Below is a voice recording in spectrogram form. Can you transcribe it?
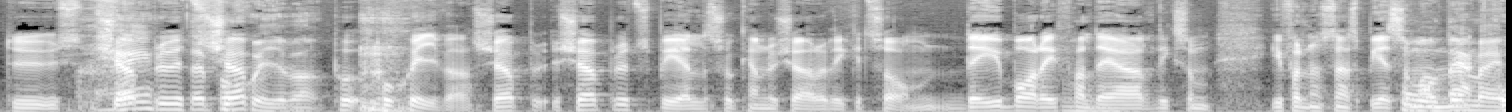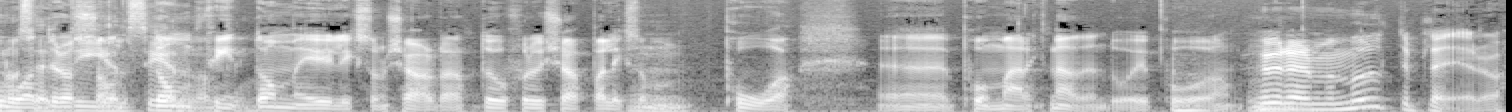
Du köper det är ut på köp, skiva. På, på skiva. Köper, köper du ett spel så kan du köra vilket som. Det är ju bara ifall det är liksom, ifall det är spel som har med koder och sånt. De, fin, de är ju liksom körda. Då får du köpa liksom på, eh, på marknaden då. På, Hur är det med multiplayer då?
